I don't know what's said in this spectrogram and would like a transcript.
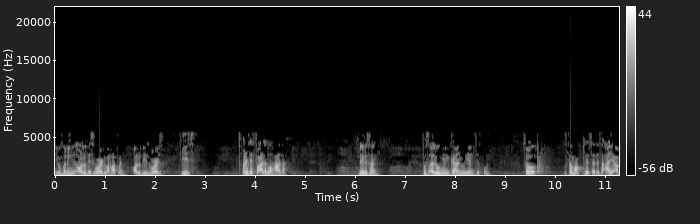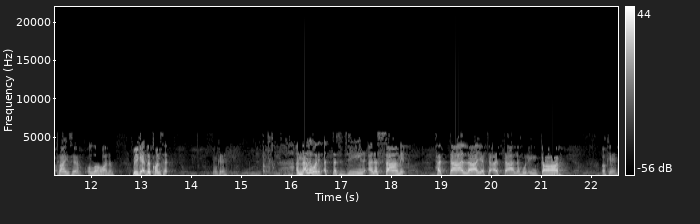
Even putting in all of this word, what happened? All of these words, he's, what is it? فَأَلَهُ هَذَا Do you understand? فَاسْأَلُوهُ مِنْ كَانُوا يَنْتِقُونَ So, somehow place that this ayah applies here. Allahu alam. But you get the concept. Okay? Another one is التسجيل على السامع حتى لا يتأتى له الإنكار. Okay?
